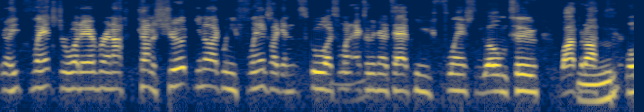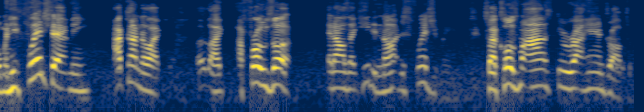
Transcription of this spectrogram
you know he flinched or whatever, and I kind of shook. You know, like when you flinch, like in school, like someone actually they're gonna tap you, you flinch, you owe them two, wipe it off. Mhm. Well, when he flinched at me, I kind of like, uh, like I froze up, and I was like, he did not just flinch at me. So I closed my eyes, threw right hand, dropped him,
